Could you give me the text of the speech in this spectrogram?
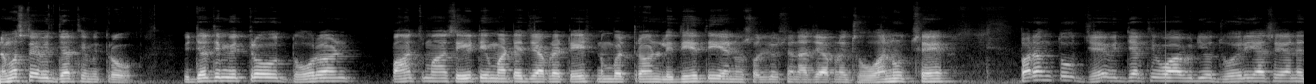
નમસ્તે વિદ્યાર્થી મિત્રો. વિદ્યાર્થી મિત્રો, ધોરણ પાંચમાં સીઈટી માટે જે આપણે ટેસ્ટ નંબર ત્રણ લીધી હતી, એનું સોલ્યુશન આજે આપણે જોવાનું જ છે. પરંતુ જે વિદ્યાર્થીઓ આ વીડિયો જોઈ રહ્યા છે અને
